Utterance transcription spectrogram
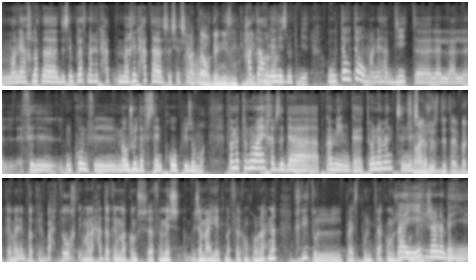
معناها خلطنا deuxième place ما غير حتى ما غير حتى association حتى organisme كبير حتى وراك. organisme كبير. وتو تو معناها بديت آه، في ال- نكون في الموجوده في scène pro plus ou moins فما tournoi آخر زاد upcoming tournament سامعني juste détail بركة. مريم donc ربحتوا معناها حتى كان ما كمش فماش جمعية تمثلكم نقولوا نحن. خديتوا ال prize pool نتاعكم أي. جانا باهي.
